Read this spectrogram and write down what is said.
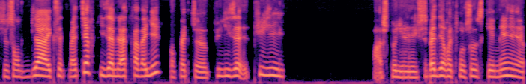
ils se sentent bien avec cette matière, qu'ils aiment la travailler. En fait, plus ils, plus ah, je ne sais pas dire autre chose qu'aimer,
